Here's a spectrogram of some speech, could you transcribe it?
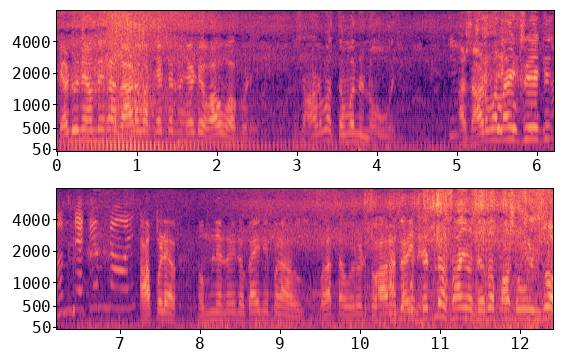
ખેડૂને હંમેશા ઝાડવા ખેતરને હેડે વાવવા પડે. ઝાડવા તમને ન હોય. આ ઝાડવા લાયક છે કે? અમને કેમ ના હોય? આપણે અમને નહીં તો કઈ નહીં પણ વાતાવરણ તો સારું થાય કેટલો સાયો છે તો પાછો વળી જો.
